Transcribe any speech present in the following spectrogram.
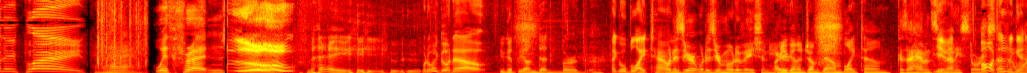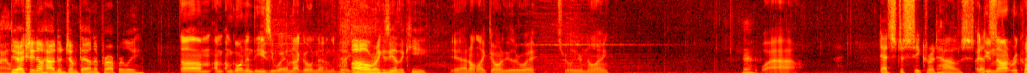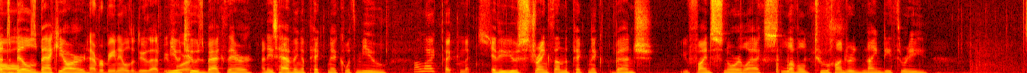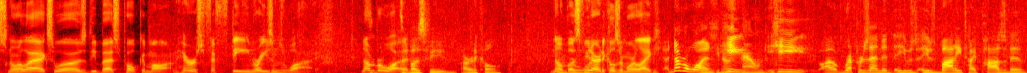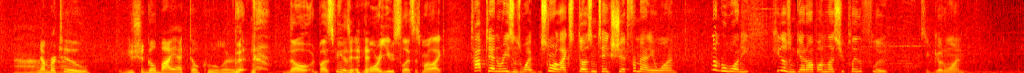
Oney Plays with friends. Hey, Where do I go now? you get the undead burger. I go Blighttown. What is your What is your motivation here? Are you gonna jump down Blighttown? Because I haven't seen Yeah. any story Oh, it did it again. while. Do you actually know how to jump down it properly? Um, I'm, I'm going in the easy way. I'm not going down the regular. Oh, right, because you have the key. Yeah, I don't like going the other way. It's really annoying. Yeah. Wow. That's the secret house. I do That's- not recall That's Bill's backyard. ever being able to do that before. Mewtwo's back there, and he's having a picnic with Mew. I like picnics. If you use strength on the picnic bench, you find Snorlax, level 293. Snorlax was the best Pokemon. Here's 15 reasons why. Number one. It's a BuzzFeed article. No, Number BuzzFeed one. articles are more like Number one, He knows he pound. he uh, represented. He was he was body type positive. Ah. Number two, you should go buy Ecto Cooler. No, BuzzFeed is more useless. It's more like top 10 reasons why Snorlax doesn't take shit from anyone. Number one, he, he doesn't get up unless you play the flute. It's a good one.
